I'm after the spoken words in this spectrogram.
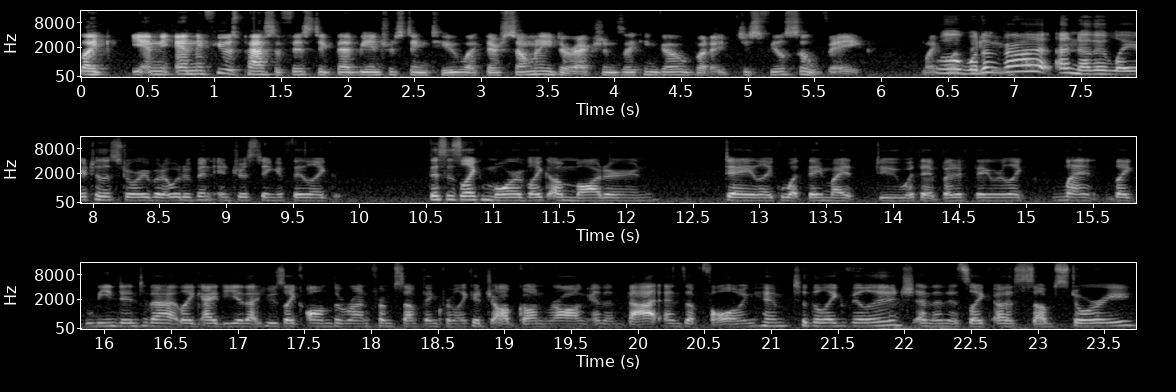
like, and and if he was pacifistic, that'd be interesting too. Like, there's so many directions they can go, but it just feels so vague. Like, well, it what would have do. brought another layer to the story, but it would have been interesting if they like, this is like more of like a modern day, like what they might do with it. But if they were like lent like leaned into that like idea that he was like on the run from something from like a job gone wrong, and then that ends up following him to the like village, and then it's like a sub story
